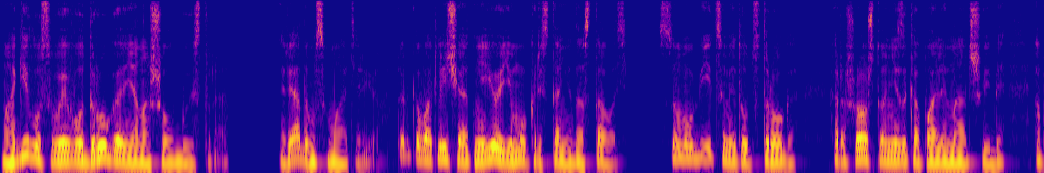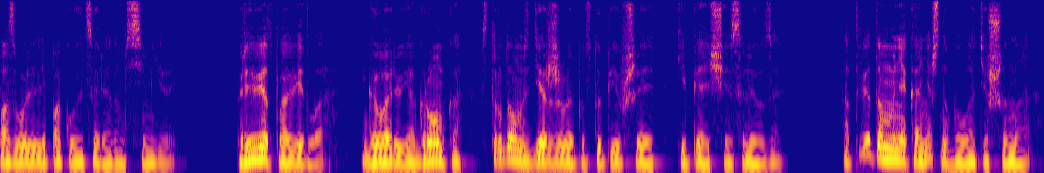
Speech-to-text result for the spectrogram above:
Могилу своего друга я нашел быстро. Рядом с матерью. Только в отличие от нее ему креста не досталось. С самоубийцами тут строго. Хорошо, что не закопали на отшибе, а позволили покоиться рядом с семьей. «Привет, повидло», — говорю я громко, с трудом сдерживая подступившие кипящие слезы. Ответом мне, конечно, была тишина.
